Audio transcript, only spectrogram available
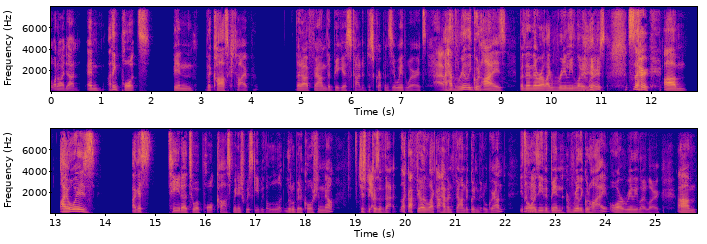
what have I done? And I think port's been the cask type that I've found the biggest kind of discrepancy with, where it's I have really good highs, but then there are like really low lows. so um, I always, I guess, teeter to a port cask finished whiskey with a l- little bit of caution now, just Yep. because of that. Like I feel like I haven't found a good middle ground. It's Mhm. always either been a really good high or a really low low. Um,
